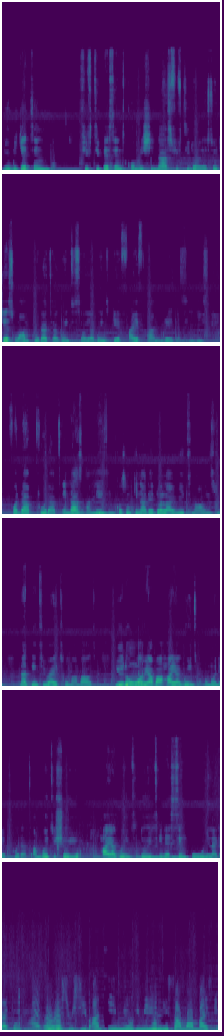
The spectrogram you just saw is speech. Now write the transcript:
You'll be getting 50% commission. That's $50. So just one product you're going to sell, you're going to get 500 cedis for that product. And that's mm-hmm. amazing because looking at the dollar rate now is nothing to write home about. You don't worry about how you're going to promote the product. I'm going to show you how you're going to do it in a mm-hmm. simple way like i told you i always receive an email immediately someone buys a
